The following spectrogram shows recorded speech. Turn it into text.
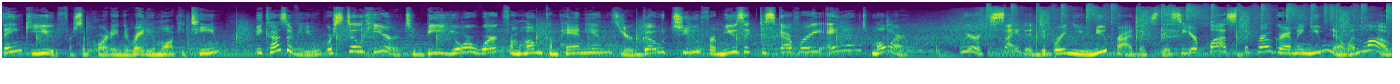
Thank you for supporting the Radio Milwaukee team. Because of you, we're still here to be your work from home companions, your go to for music discovery, and more. We're excited to bring you new projects this year, plus the programming you know and love.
